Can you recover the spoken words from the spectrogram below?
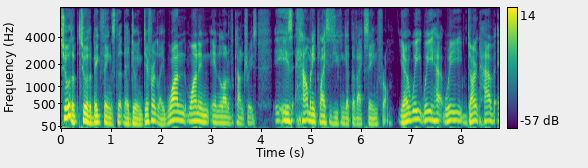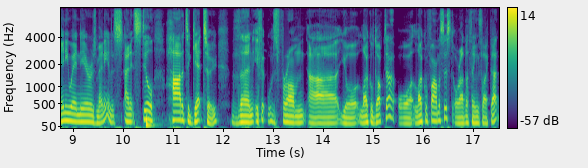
two of the two of the big things that they're doing differently. One one in, in a lot of countries is how many places you can get the vaccine from. You know, we we ha- we don't have anywhere near as many, and it's and it's still harder to get to than if it was from uh, your local doctor or local pharmacist or other things like that.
